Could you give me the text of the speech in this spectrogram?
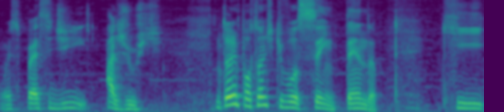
uma espécie de ajuste. Então é importante que você entenda que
